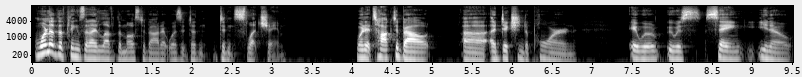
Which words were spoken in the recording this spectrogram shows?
One of the things that I loved the most about it was it didn't didn't slut shame. When it talked about uh, addiction to porn, it w- it was saying you know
